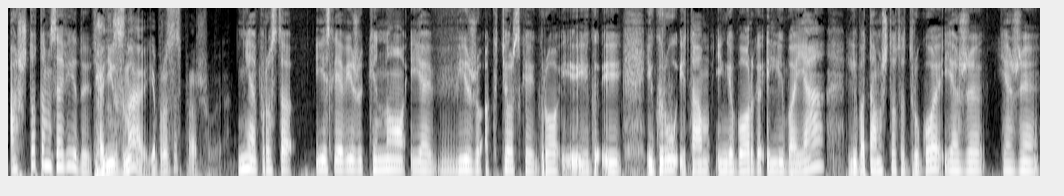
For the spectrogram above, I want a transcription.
а что там завидует? Я не знаю, я просто спрашиваю. Нет, просто если я вижу кино, и я вижу актерскую игру, и, и- и- игру, и там Ингеборга, и либо я, либо там что-то другое, я же, я же,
